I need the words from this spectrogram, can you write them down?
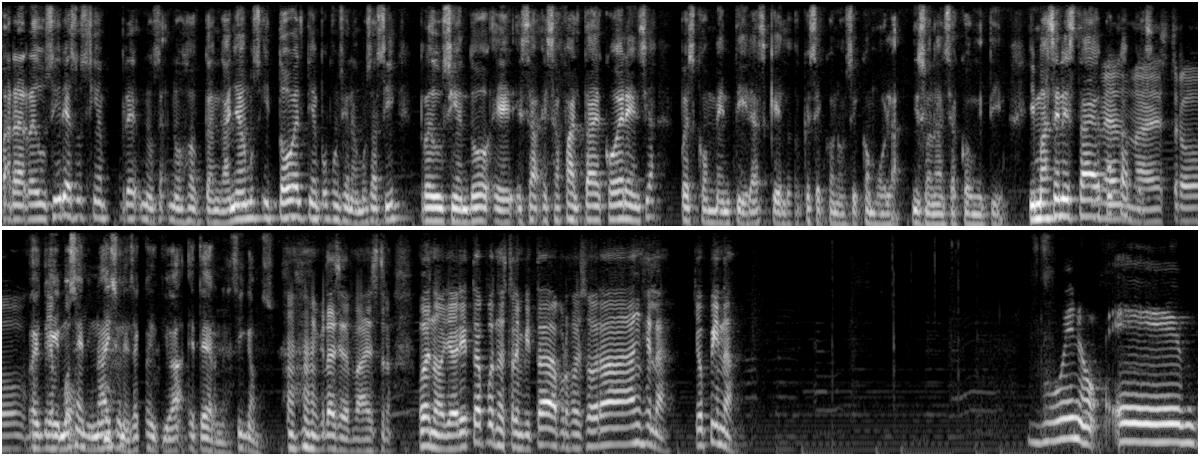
para reducir eso siempre nos, nos autoengañamos y todo el tiempo funcionamos así, reduciendo eh, esa, esa, falta de coherencia, pues con mentiras, que es lo que se conoce como la disonancia cognitiva. Y más en esta época, pues, maestro, pues, vivimos en una disonancia cognitiva eterna. Sigamos. Gracias, maestro. Bueno, y ahorita pues nuestra invitada, profesora Ángela, ¿qué opina? Bueno, eh,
